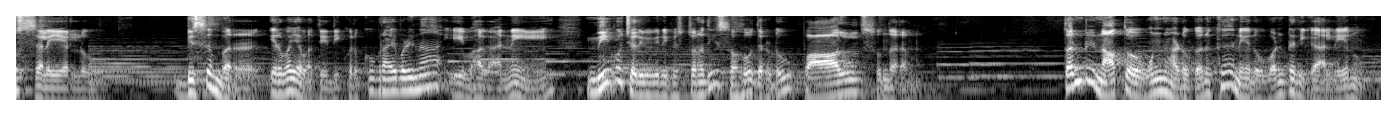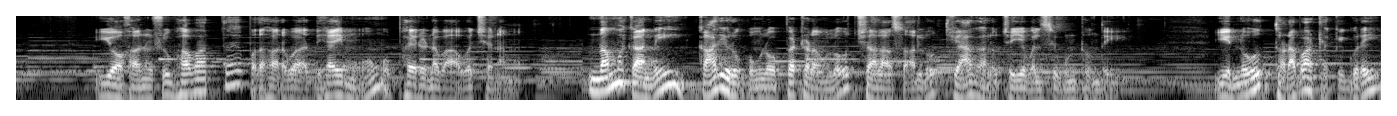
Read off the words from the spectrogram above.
సెలయేర్లు. డిసెంబర్ ఇరవైవ తేదీ కొరకు వ్రాయబడిన ఈ భాగాన్ని మీకు చదివి వినిపిస్తున్నది సహోదరుడు పాల్ సుందరం. తండ్రి నాతో ఉన్నాడు కనుక నేను ఒంటరిగా లేను. యోహాను శుభవార్త పదహారవ అధ్యాయము ముప్పై రెండవ వచనము. నమ్మకాన్ని కార్యరూపంలో పెట్టడంలో చాలాసార్లు త్యాగాలు చేయవలసి ఉంటుంది. ఎన్నో తడబాట్లకి గురై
